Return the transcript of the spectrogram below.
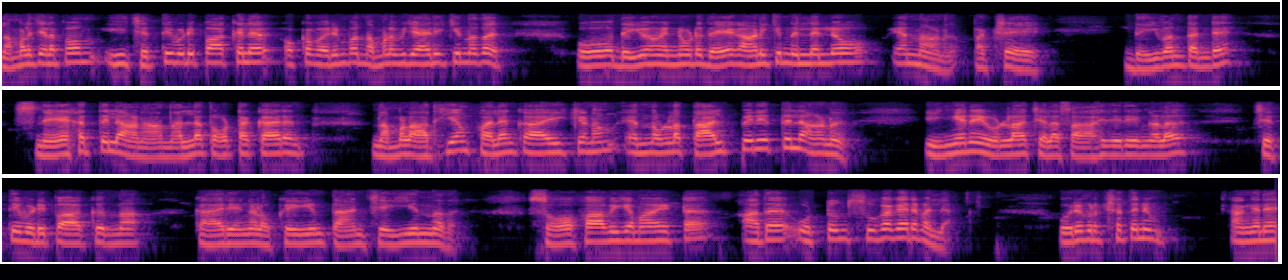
നമ്മൾ ചിലപ്പം ഈ ചെത്തി വെടിപ്പാക്കൽ ഒക്കെ വരുമ്പോൾ നമ്മൾ വിചാരിക്കുന്നത് ഓ ദൈവം എന്നോട് ദയ കാണിക്കുന്നില്ലല്ലോ എന്നാണ്. പക്ഷേ ദൈവം തന്റെ സ്നേഹത്തിലാണ്. ആ നല്ല തോട്ടക്കാരൻ നമ്മൾ അധികം ഫലം കായ്ക്കണം എന്നുള്ള താല്പര്യത്തിലാണ് ഇങ്ങനെയുള്ള ചില സാഹചര്യങ്ങൾ ചെത്തിവെടിപ്പാക്കുന്ന കാര്യങ്ങളൊക്കെയും താൻ ചെയ്യുന്നത്. സ്വാഭാവികമായിട്ട് അത് ഒട്ടും സുഖകരമല്ല. ഒരു വൃക്ഷത്തിനും അങ്ങനെ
